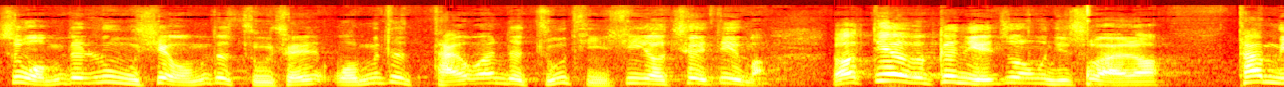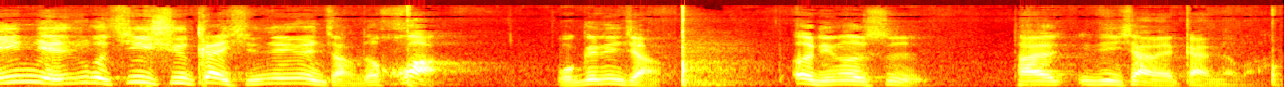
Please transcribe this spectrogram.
是我们的路线，我们的主权，我们的台湾的主体性要确定嘛。然后第二个更严重的问题出来了。他明年如果继续干行政院长的话，我跟你讲，二零二四他一定下来干了嘛，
